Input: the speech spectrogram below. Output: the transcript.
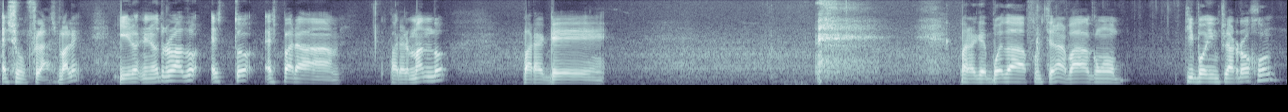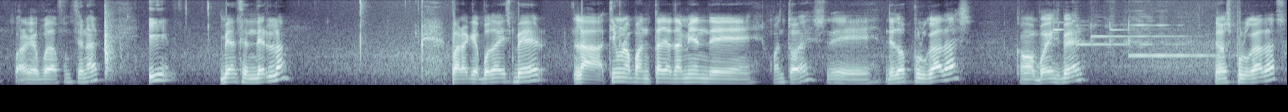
es un flash, ¿vale? y en el otro lado esto es para para el mando para que para que pueda funcionar, va como tipo infrarrojo para que pueda funcionar. Y voy a encenderla para que podáis ver la, tiene una pantalla también de ¿cuánto es? de, de 2 pulgadas como podéis ver de 2 pulgadas.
